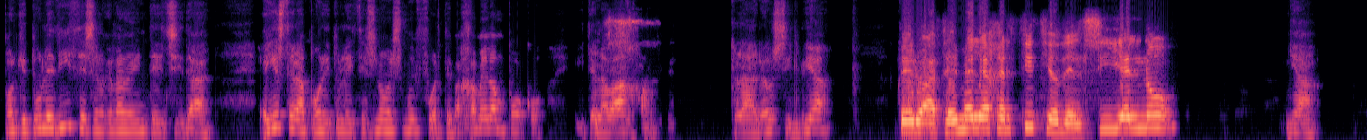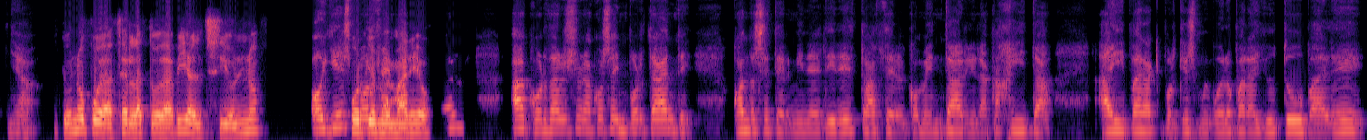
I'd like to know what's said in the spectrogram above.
porque tú le dices el grado de intensidad. Ellos te la ponen y tú le dices, no, es muy fuerte, bájamela un poco y te la bajan. Claro, Silvia. Pero hacerme el ejercicio del sí y el no. Ya, ya. Yo no puedo hacerla todavía, el sí o el no. Oye, porque me mareo. Acordaros una cosa importante. Cuando se termine el directo, hacer el comentario en la cajita ahí para porque es muy bueno para YouTube, ¿vale?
